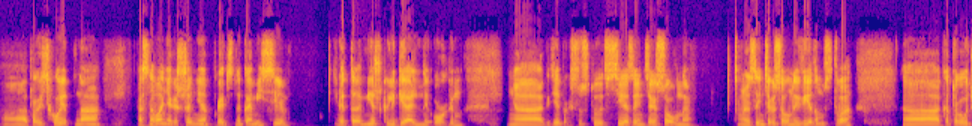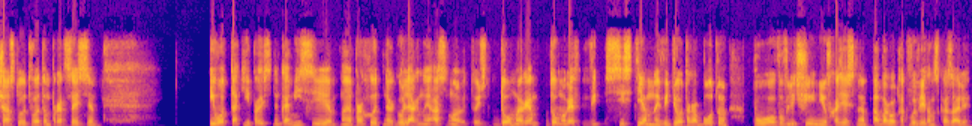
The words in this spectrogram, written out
а, происходит на основании решения правительственной комиссии. Это межколлегиальный орган, где присутствуют все заинтересованные, заинтересованные ведомства, которые участвуют в этом процессе. И вот такие правительственные комиссии проходят на регулярной основе. То есть Дом РФ, Дом РФ системно ведет работу по вовлечению в хозяйственный оборот, как вы верно сказали,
